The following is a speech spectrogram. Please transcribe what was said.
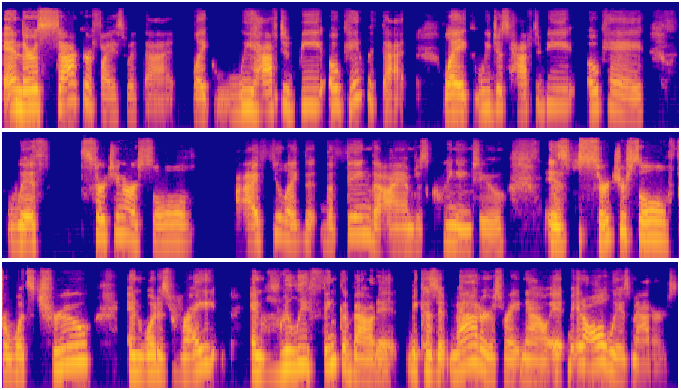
and there's sacrifice with that. Like we have to be okay with that. Like we just have to be okay with searching our soul. I feel like the, the thing that i am just clinging to is search your soul for what's true and what is right and really think about it because it matters right now. It, it always matters.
